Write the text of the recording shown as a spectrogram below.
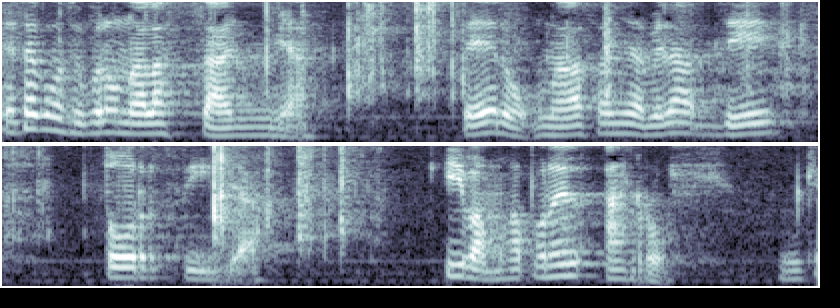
Esta es como si fuera una lasaña. Pero una lasaña, ¿verdad? De tortilla. Y vamos a poner arroz. ¿ok?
